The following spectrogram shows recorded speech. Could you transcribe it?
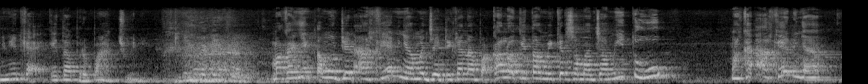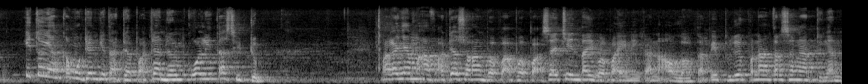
ini kayak kita berpacu ini makanya kemudian akhirnya menjadikan apa kalau kita mikir semacam itu maka akhirnya itu yang kemudian kita dapatkan dalam kualitas hidup Makanya maaf ada seorang bapak-bapak, saya cintai bapak ini karena Allah, tapi beliau pernah tersengat dengan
